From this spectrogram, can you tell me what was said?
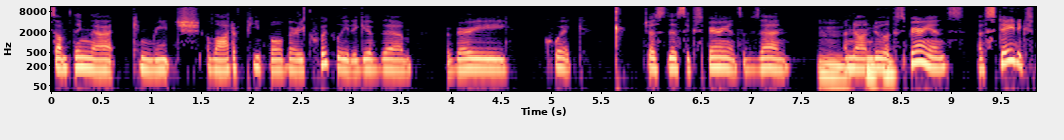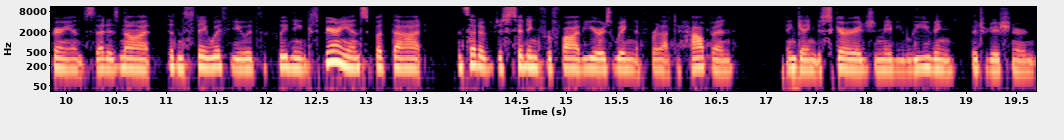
something that can reach a lot of people very quickly to give them a very quick, just this experience of Zen, Mm. a non-dual mm-hmm. experience, a state experience that is not doesn't stay with you. It's a fleeting experience, but that instead of just sitting for five years waiting for that to happen and mm-hmm. getting discouraged and maybe leaving the tradition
